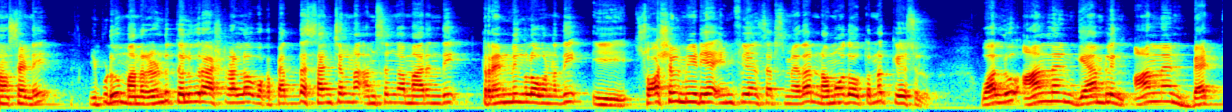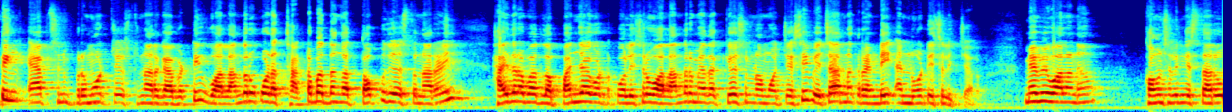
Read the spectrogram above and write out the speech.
నమస్తే అండి. ఇప్పుడు మన రెండు తెలుగు రాష్ట్రాల్లో ఒక పెద్ద సంచలన అంశంగా మారింది ట్రెండింగ్లో ఉన్నది ఈ సోషల్ మీడియా ఇన్ఫ్లుయెన్సర్స్ మీద నమోదవుతున్న కేసులు. వాళ్ళు ఆన్లైన్ గ్యాంబ్లింగ్ ఆన్లైన్ బెట్టింగ్ యాప్స్ని ప్రమోట్ చేస్తున్నారు కాబట్టి వాళ్ళందరూ కూడా చట్టబద్ధంగా తప్పు చేస్తున్నారని హైదరాబాద్లో పంజాగొట్ట పోలీసులు వాళ్ళందరి మీద కేసులు నమోదు చేసి విచారణకు రండి అని నోటీసులు ఇచ్చారు. మేబీ వాళ్ళను కౌన్సిలింగ్ ఇస్తారు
